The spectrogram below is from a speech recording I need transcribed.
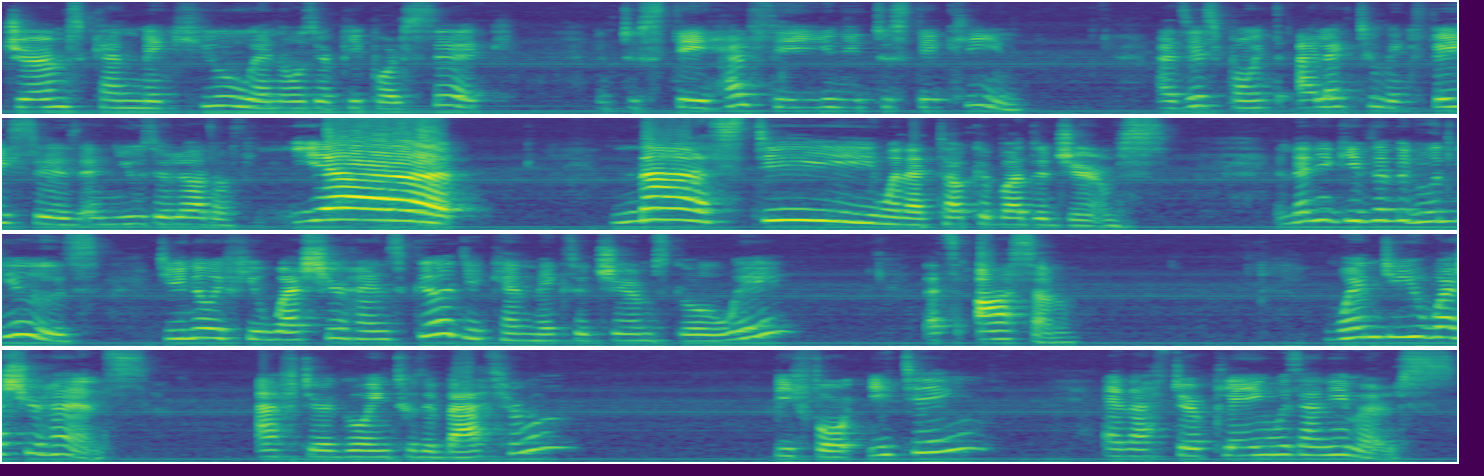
Germs can make you and other people sick, and to stay healthy, you need to stay clean. At this point, I like to make faces and use a lot of yuck, nasty when I talk about the germs. And then you give them the good news. Do you know if you wash your hands good, you can make the germs go away? That's awesome. When do you wash your hands? After going to the bathroom, before eating, and after playing with animals.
